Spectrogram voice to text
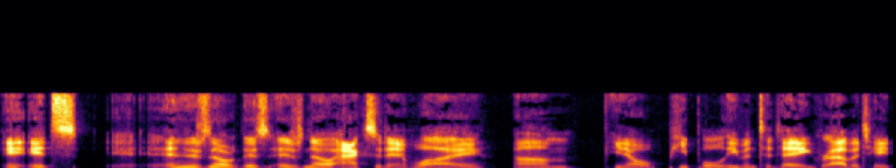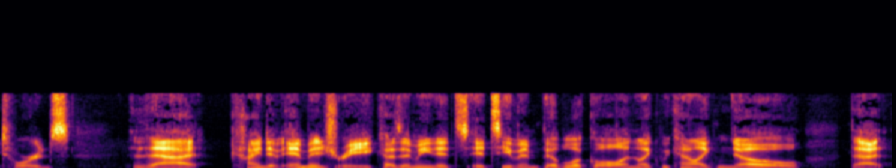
it, it's and there's no there's there's no accident why um you know people even today gravitate towards that kind of imagery because I mean it's it's even biblical and like we kind of like know that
